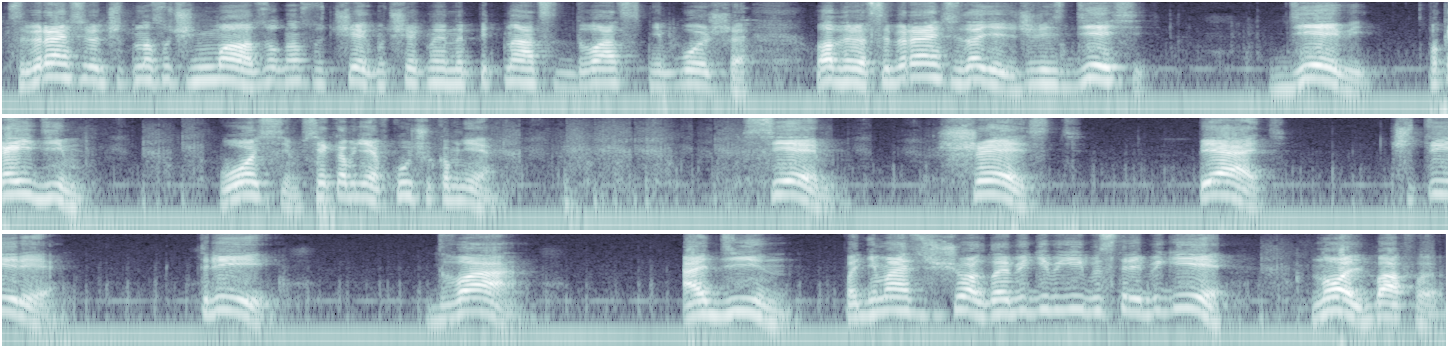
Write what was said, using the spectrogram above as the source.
Собираемся, ребят, что-то у нас очень мало, сколько у нас тут человек, ну человек, наверное, 15-20, не больше. Ладно, ребят, собираемся, да, через 10, 9, пока едим. 8, все ко мне, в кучу ко мне. 7, 6, 5, 4, 3, 2, 1. Поднимается чувак, давай беги, беги быстрее, беги. 0, бафы.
